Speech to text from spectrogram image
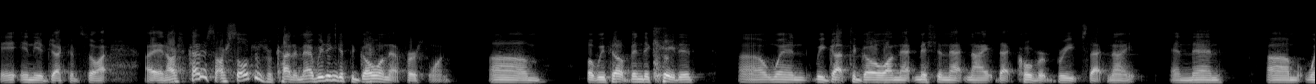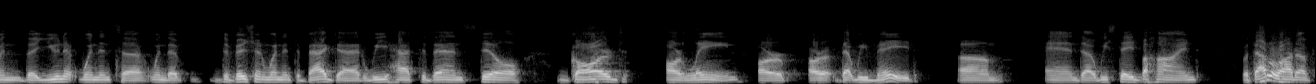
in, in, the objective. So I, I, and our kind of our soldiers were kind of mad. We didn't get to go on that first one, um, but we felt vindicated uh, when we got to go on that mission that night, that covert breach that night, and then um, when the unit went into when the division went into Baghdad, we had to then still guard our lane, our our that we made, um, and uh, we stayed behind without a lot of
